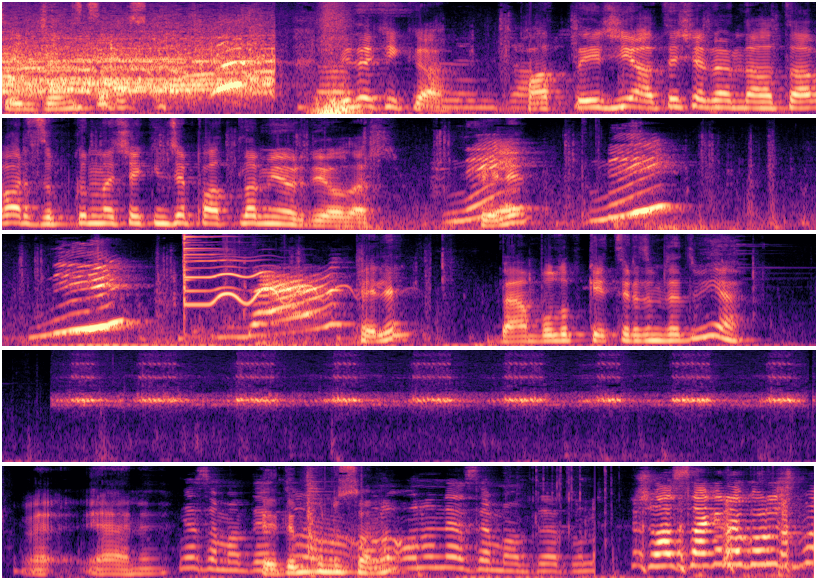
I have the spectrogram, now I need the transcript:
Senin canın sağ olsun. Bir dakika. Patlayıcıyı ateş eden de hata var. Zıpkınla çekince patlamıyor diyorlar. Ne? Pelin? Ne? Ne? Ne? Pelin ben bulup getirdim dedim ya. Ve yani Ne zaman dedin Dedim onu, bunu sana. Onu, onu ne zaman dedin? Şu an sakın ha konuşma.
